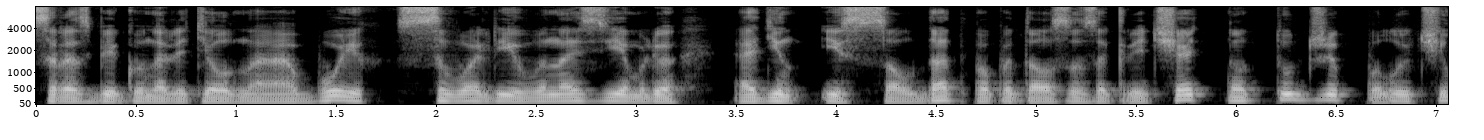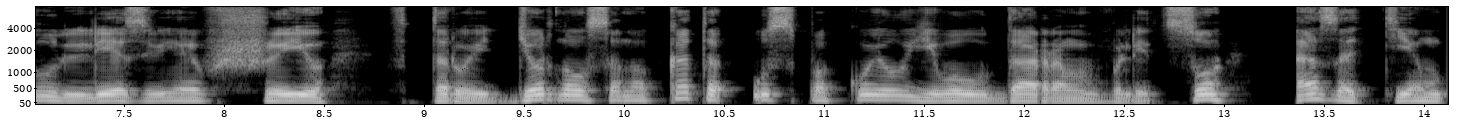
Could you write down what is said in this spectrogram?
С разбегу налетел на обоих, свалив на землю. Один из солдат попытался закричать, но тут же получил лезвие в шею. Второй дернулся, но Ката успокоил его ударом в лицо, а затем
